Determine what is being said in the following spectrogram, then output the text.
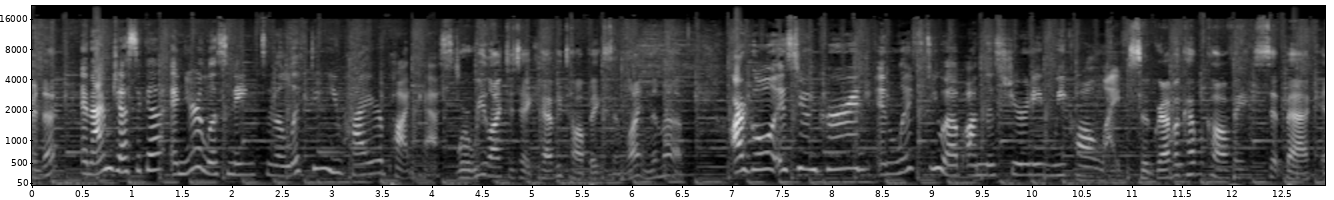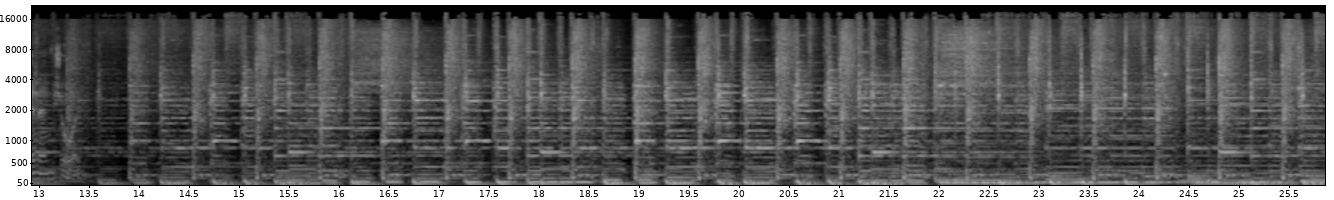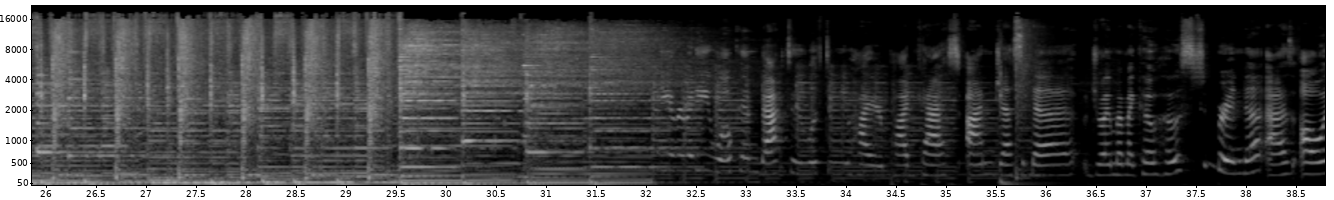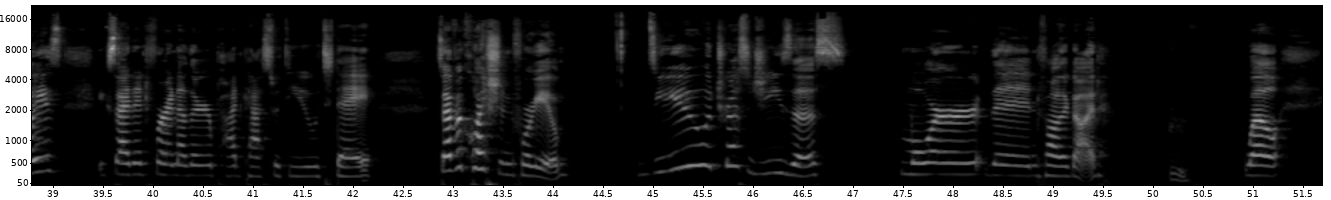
Brenda, And I'm Jessica, and you're listening to the Lifting You Higher podcast. where we like to take heavy topics and lighten them up. Our goal is to encourage and lift you up on this journey we call life. So grab a cup of coffee, sit back, and enjoy. Jessica, joined by my co host, Brenda. As always, excited for another podcast with you today. So, I have a question for you Do you trust Jesus more than Father God? Mm. Well,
